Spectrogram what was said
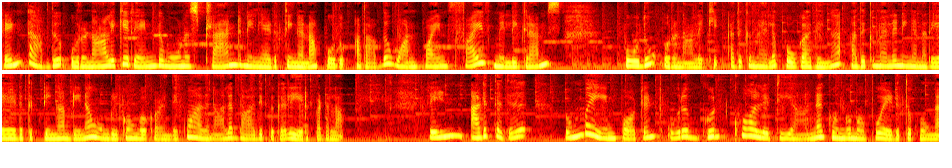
ரெண்டாவது ஒரு நாளைக்கு ரெண்டு மூணு ஸ்ட்ராண்ட் நீங்கள் எடுத்தீங்கன்னா போதும். அதாவது ஒன் பாயிண்ட் ஃபைவ் மில்லிகிராம்ஸ் போதும் ஒரு நாளைக்கு. அதுக்கு மேலே போகாதீங்க. அதுக்கு மேலே நீங்கள் நிறைய எடுத்துக்கிட்டீங்க அப்படின்னா உங்களுக்கும் உங்கள் குழந்தைக்கும் அதனால் பாதிப்புகள் ஏற்படலாம். ரெண் அடுத்தது ரொம்ப இம்பார்ட்டண்ட் ஒரு குட் குவாலிட்டியான குங்குமப்பூ எடுத்துக்கோங்க.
